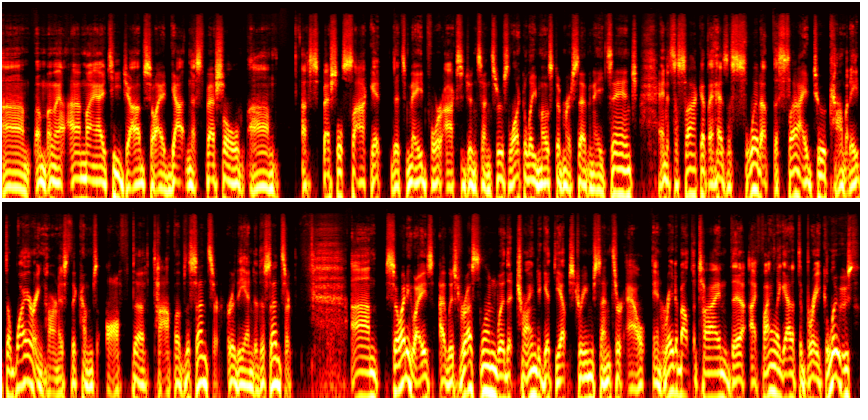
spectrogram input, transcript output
um, on my IT job. So I had gotten a special um, a special socket that's made for oxygen sensors. Luckily, most of them are 7 8 inch, and it's a socket that has a slit up the side to accommodate the wiring harness that comes off the top of the sensor or the end of the sensor. Um, so, anyways, I was wrestling with it, trying to get the upstream sensor out. And right about the time that I finally got it to break loose,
